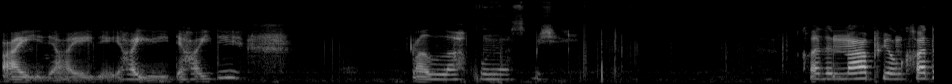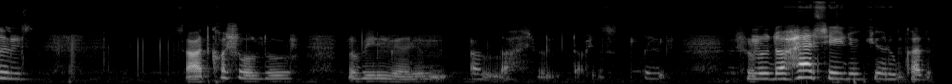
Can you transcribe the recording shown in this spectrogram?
Haydi haydi haydi haydi. Allah bu nasıl bir şey. Kadın ne yapıyorsun kadın? Saat kaç oldu? Bilmiyorum. Allah şunu da zıtlayayım. Şunu da her şeyi döküyorum kadın.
